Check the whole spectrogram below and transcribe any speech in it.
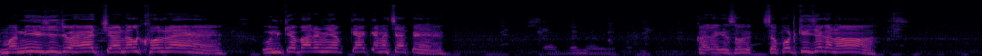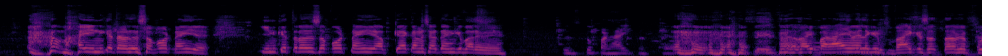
मनीष जी जो है चैनल खोल रहे हैं। उनके बारे में आप क्या कहना चाहते हैं। सब सपोर्ट कीजिएगा ना। भाई इनके तरफ़ से सपोर्ट नहीं है। इनके तरफ़ से सपोर्ट नहीं है। आप क्या कहना चाहते हैं इनके बारे में? उसको पढ़ाई करते भाई पढ़ाई में लेकिन भाई के तरफ़ से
